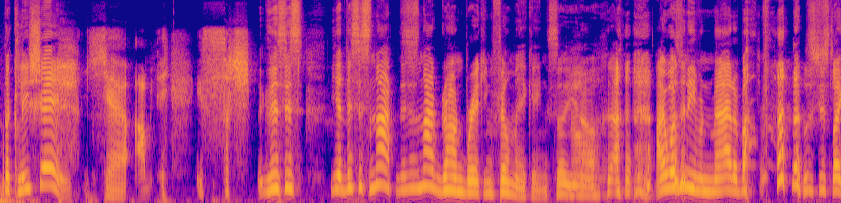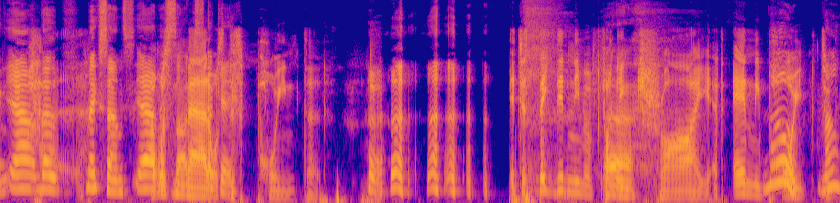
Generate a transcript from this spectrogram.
the cliche. yeah, I mean, it's such. This is yeah, this is not this is not groundbreaking filmmaking. So you know, I wasn't even mad about that. I was just like, yeah, that makes sense. Yeah, I wasn't mad. I was disappointed. It just they didn't even fucking Uh. try at any no, point. To, no.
